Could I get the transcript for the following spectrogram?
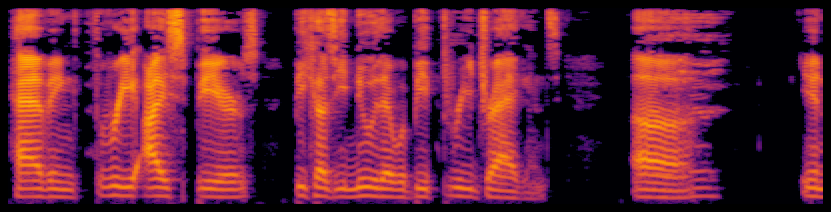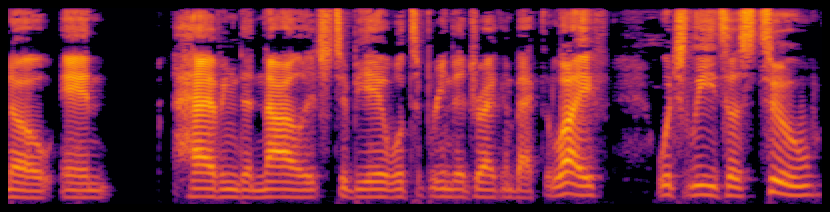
having three ice spears because he knew there would be three dragons. Uh, mm-hmm. you know, and having the knowledge to be able to bring the dragon back to life, which leads us to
